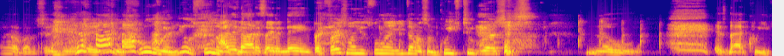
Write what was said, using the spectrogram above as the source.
I was about to say, hey, you was fooling. You was fooling. I didn't know how to say bro. the name, but First one you was fooling. You talking about some queef toothbrushes? no. it's not Queef.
